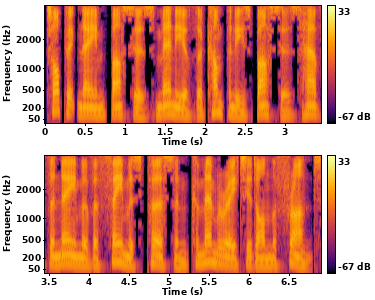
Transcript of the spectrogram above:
Topic named buses Many of the company's buses have the name of a famous person commemorated on the front.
